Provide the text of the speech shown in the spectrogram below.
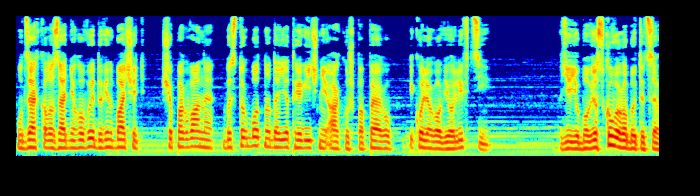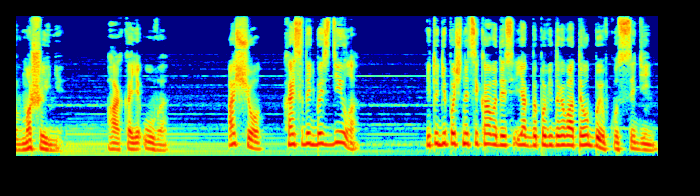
У дзеркало заднього виду він бачить що парване безтурботно дає трирічний аркуш паперу і кольорові олівці. Їй обов'язково робити це в машині, гаркає Уве. А що? Хай сидить без діла. і тоді почне цікавитись, як би повідривати обивку з сидінь?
